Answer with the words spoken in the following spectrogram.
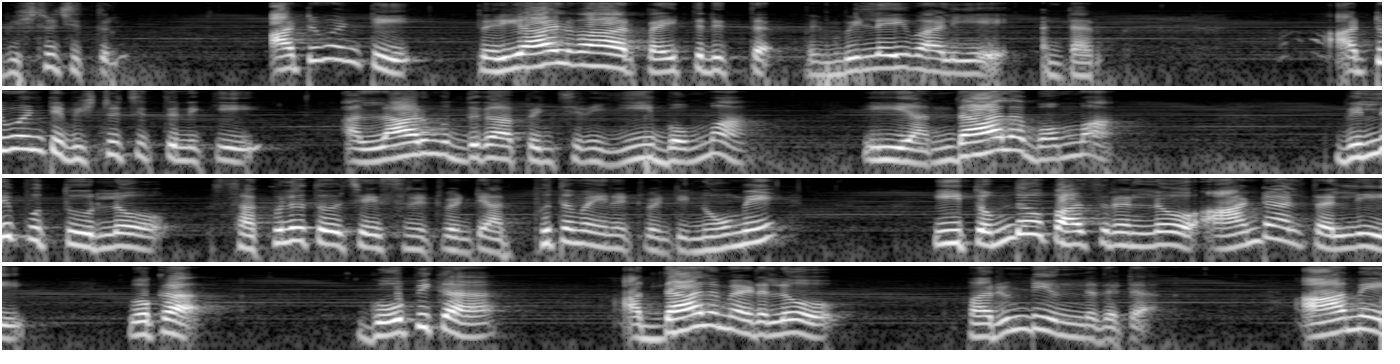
విష్ణుచిత్తులు అటువంటి పెరియాళ్వార్ పైతిడిత్త పెంబిళ్ళై వాళియే అంటారు. అటువంటి విష్ణుచిత్తునికి అల్లారుముద్దుగా అల్లారు ముద్దుగా పెంచిన ఈ బొమ్మ ఈ అందాల బొమ్మ విల్లిపుత్తూరులో సకులతో చేసినటువంటి అద్భుతమైనటువంటి నోమే. ఈ తొమ్మిదవ పాసురంలో ఆండాళ్ తల్లి ఒక గోపిక అద్దాల మెడలో పరుండి ఉన్నదట. ఆమె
